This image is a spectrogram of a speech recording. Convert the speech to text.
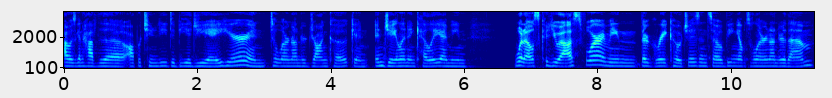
I was going to have the opportunity to be a GA here and to learn under John Cook and and Jaylen and Kelly. I mean what else could you ask for? I mean, they're great coaches, and so being able to learn under them,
